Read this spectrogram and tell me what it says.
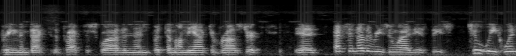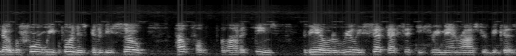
bring them back to the practice squad, and then put them on the active roster. Uh, that's another reason why these, these two week window before week one is going to be so helpful to a lot of teams to be able to really set that 53 man roster because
